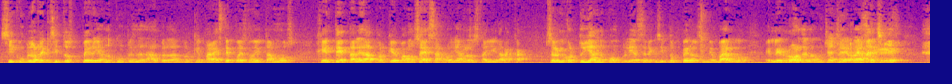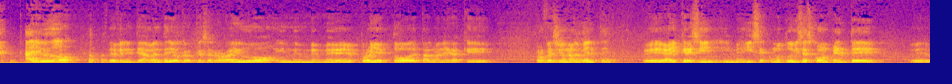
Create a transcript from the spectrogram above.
sí cumple los requisitos, pero ya no cumples la edad, ¿verdad? Porque para este puesto necesitamos gente de tal edad porque vamos a desarrollarlos hasta llegar acá. O sea, a lo mejor tú ya no cumplías ese requisito, pero sin embargo, el error de la muchacha RH ayudó. Definitivamente yo creo que ese error ayudó y me, me- me proyectó de tal manera que profesionalmente eh, ahí crecí y me hice, como tú dices, con gente, eh,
